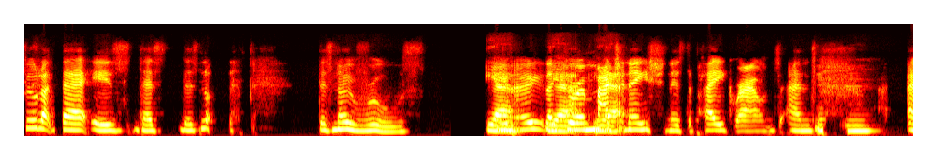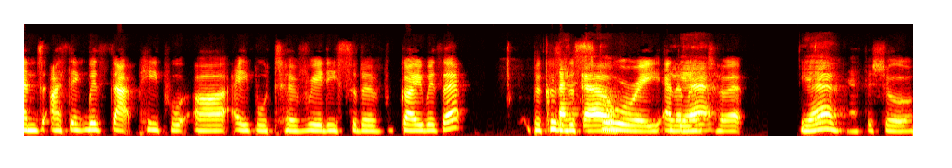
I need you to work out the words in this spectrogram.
feel like there is there's there's not there's no rules yeah you know like yeah, your imagination yeah. is the playground and mm-hmm. and i think with that people are able to really sort of go with it because Let of the go. story element yeah. to it yeah yeah for sure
